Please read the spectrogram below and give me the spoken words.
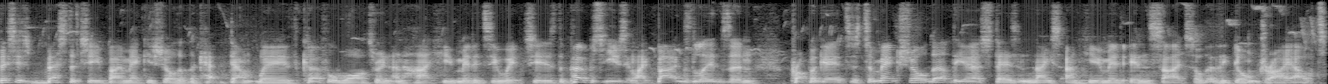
This is best achieved by making sure that they're kept damp with careful watering and high humidity, which is the purpose of using like bags, lids and propagators to make sure that the air stays nice and humid inside so that they don't dry out.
